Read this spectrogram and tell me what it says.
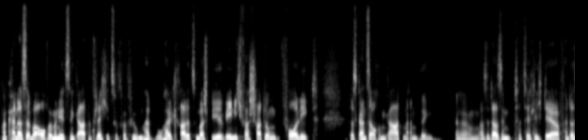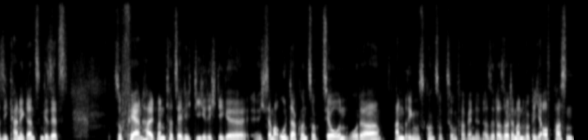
Man kann das aber auch, wenn man jetzt eine Gartenfläche zur Verfügung hat, wo halt gerade zum Beispiel wenig Verschattung vorliegt, das Ganze auch im Garten anbringen. Ähm, also da sind tatsächlich der Fantasie keine Grenzen gesetzt sofern halt man tatsächlich die richtige, ich sag mal, Unterkonstruktion oder Anbringungskonstruktion verwendet. Also da sollte man wirklich aufpassen.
